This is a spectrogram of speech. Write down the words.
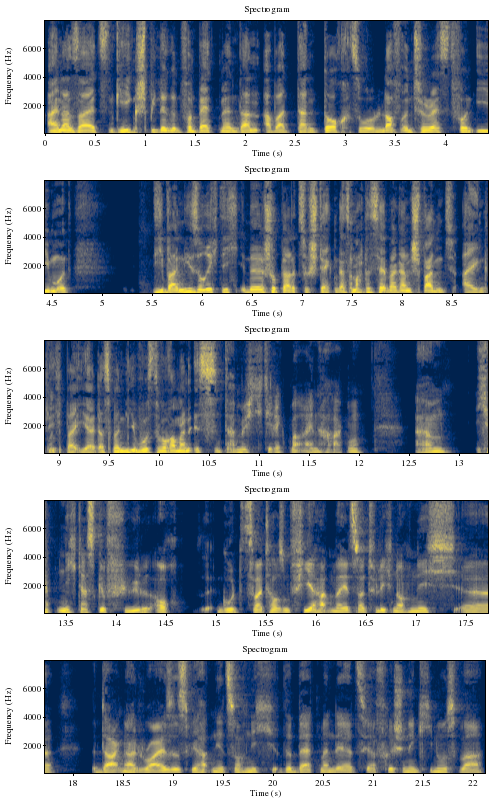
einerseits eine Gegenspielerin von Batman, dann aber dann doch so Love Interest von ihm und die war nie so richtig in eine Schublade zu stecken. Das macht es ja immer ganz spannend eigentlich bei ihr, dass man nie wusste, woran man ist. Da möchte ich direkt mal einhaken. Ähm, ich habe nicht das Gefühl, auch gut, 2004 hatten wir jetzt natürlich noch nicht äh, Dark Knight Rises, wir hatten jetzt noch nicht The Batman, der jetzt ja frisch in den Kinos war.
